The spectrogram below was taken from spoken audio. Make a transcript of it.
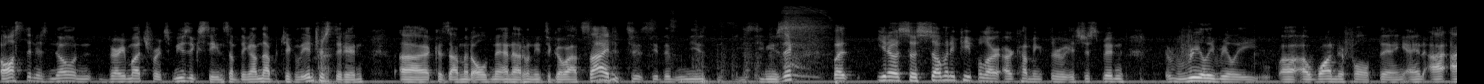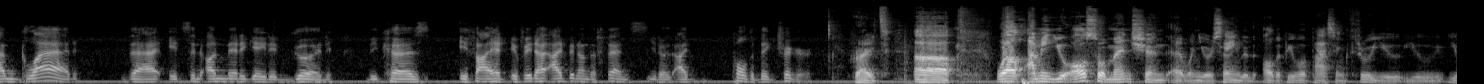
Austin is known very much for its music scene, something I'm not particularly interested in because uh, I'm an old man. I don't need to go outside to see the mu- see music. But you know, so so many people are, are coming through. It's just been really, really uh, a wonderful thing, and I, I'm glad that it's an unmitigated good because if I had if it I'd been on the fence, you know, I'd pulled a big trigger. Right. Uh, well, I mean, you also mentioned uh, when you were saying that all the people passing through, you, you, you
